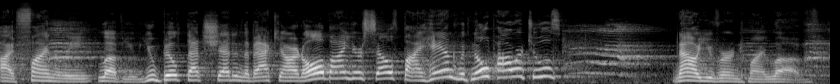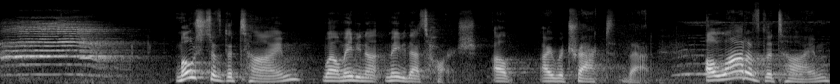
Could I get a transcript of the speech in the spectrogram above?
I finally love you. You built that shed in the backyard all by yourself, by hand, with no power tools. Now you've earned my love. Most of the time, well, maybe not, maybe that's harsh. I'll, I retract that. A lot of the time,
